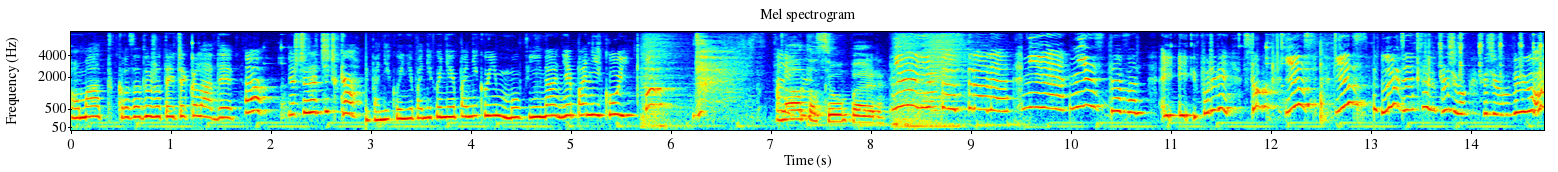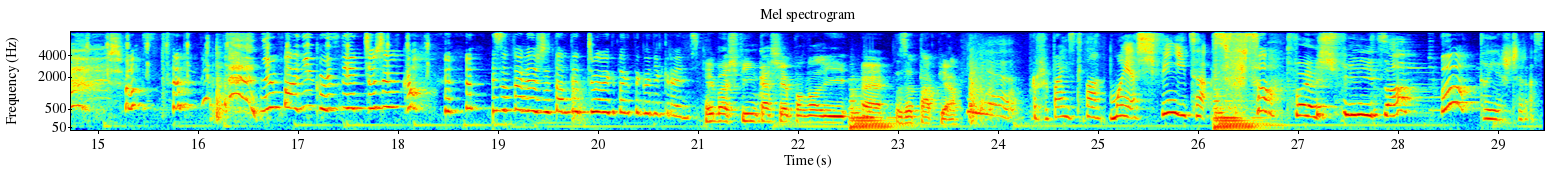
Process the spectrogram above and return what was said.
O matko, za dużo tej czekolady. A, jeszcze raciczka. Nie panikuj, nie panikuj, nie panikuj, Mufina, nie panikuj. No to super. Nie, nie w tę stronę! Nie, nie, Stefan! Ej, ej, poczekaj! Stop! Jest! Jest! Ludzie! Wyszło, wyszło, wyszło! Szóste! Tamten człowiek tak tego nie kręci. Chyba świnka się powoli e, zatapia. Nie. Proszę państwa, moja świnica. Co? Twoja świnica? To jeszcze raz.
